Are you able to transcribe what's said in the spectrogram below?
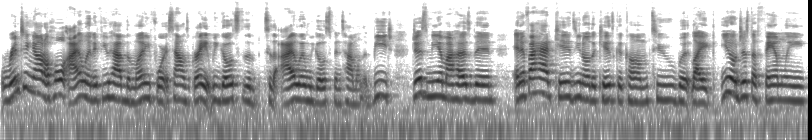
renting out a whole island if you have the money for it sounds great. We go to the to the island, we go spend time on the beach, just me and my husband and if I had kids, you know, the kids could come too, but like, you know, just a family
